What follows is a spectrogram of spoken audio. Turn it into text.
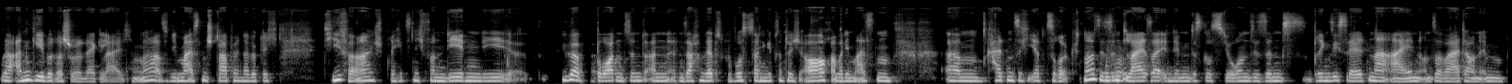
oder angeberisch oder dergleichen. Ne? Also die meisten stapeln da wirklich tiefer. Ich spreche jetzt nicht von denen, die überbordend sind an, in Sachen Selbstbewusstsein, gibt es natürlich auch, aber die meisten ähm, halten sich eher zurück. Ne? Sie mhm. sind leiser in den Diskussionen, sie sind, bringen sich seltener ein und so weiter. Und im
